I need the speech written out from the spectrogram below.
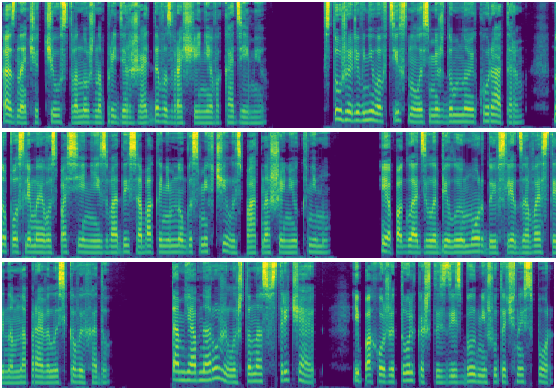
А значит, чувство нужно придержать до возвращения в академию. Стужа ревниво втиснулась между мной и куратором но после моего спасения из воды собака немного смягчилась по отношению к нему. Я погладила белую морду и вслед за Вестейном направилась к выходу. Там я обнаружила, что нас встречают. И, похоже, только что здесь был нешуточный спор.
